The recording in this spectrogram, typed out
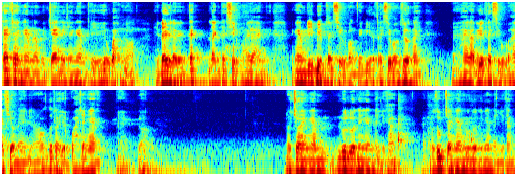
test cho anh em năm bị chén để cho anh em thấy hiệu quả của nó. Thì đây là cái cách đánh tài xỉu hay là anh, anh em đi bịp tài xỉu bằng cái đĩa tài xỉu âm dương này. Hay là đĩa tài xỉu hai chiều này thì nó rất là hiệu quả cho anh em. Đấy, nó nó cho anh em luôn luôn anh em giành chiến thắng. Đấy, nó giúp cho anh em luôn luôn anh em giành chiến thắng.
